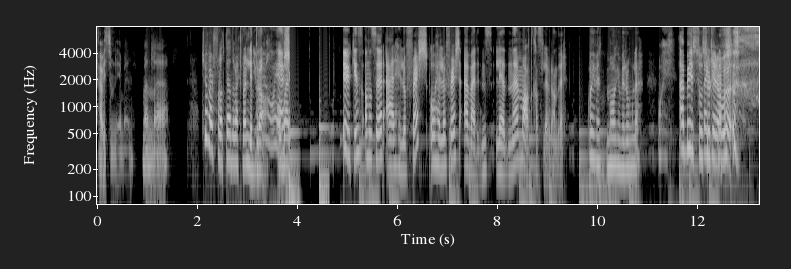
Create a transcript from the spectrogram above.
Jeg vet ikke om det gir mening, men eh, jeg tror i hvert fall at det hadde vært veldig bra. Jo, jo, bare Ukens annonsør er Hello Fresh, og Hello Fresh er verdensledende matkastleverandør. Oi, vent, magen min rumler. Jeg blir så sulten av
